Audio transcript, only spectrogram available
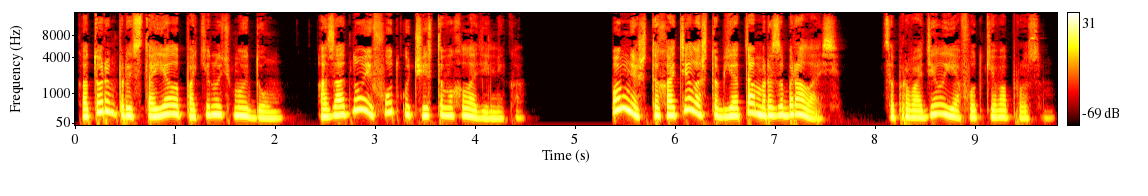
которым предстояло покинуть мой дом, а заодно и фотку чистого холодильника. «Помнишь, ты хотела, чтобы я там разобралась?» Сопроводила я фотки вопросом.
